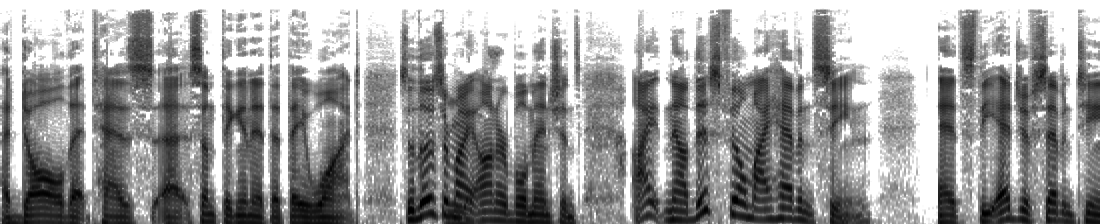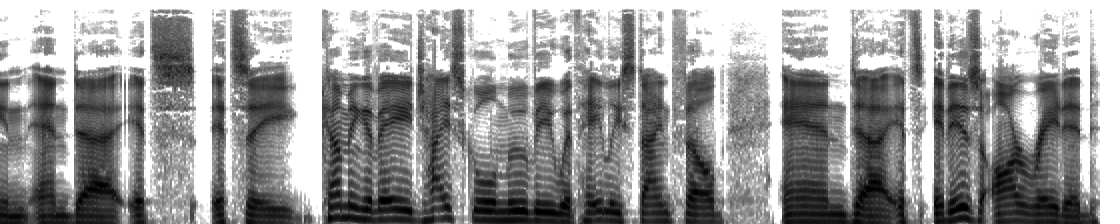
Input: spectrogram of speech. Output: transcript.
a doll that has uh, something in it that they want. So those are my honorable mentions. I now this film I haven't seen. It's The Edge of Seventeen, and uh, it's it's a coming of age high school movie with Hailee Steinfeld, and uh, it's it is R rated.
